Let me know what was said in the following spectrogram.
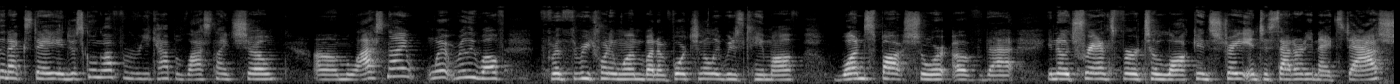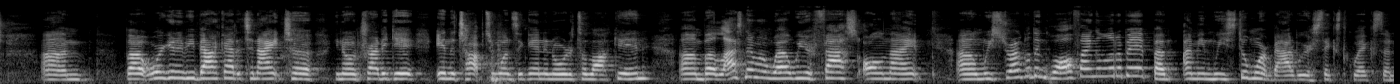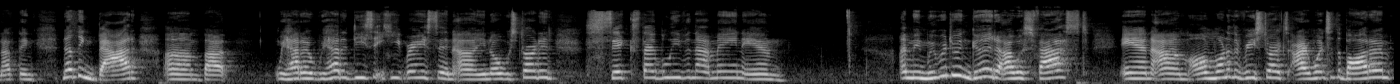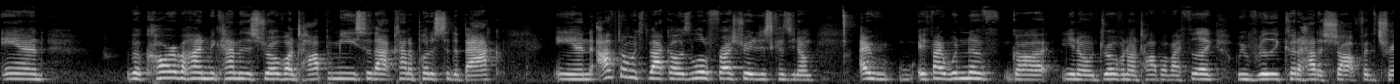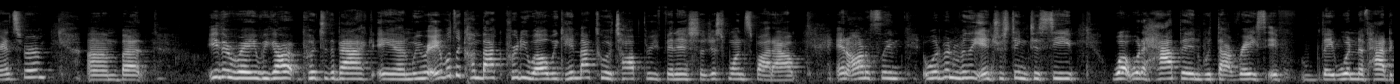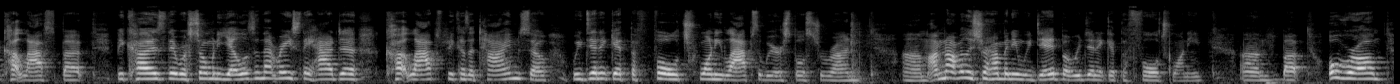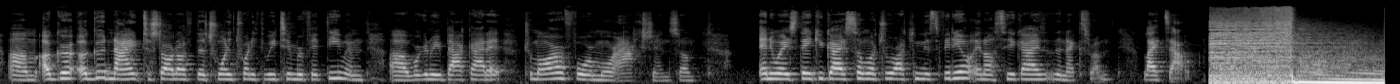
Next day and just going off a recap of last night's show. Um, last night went really well for 321, but unfortunately we just came off one spot short of that, you know, transfer to lock in straight into Saturday night's dash. Um, but we're going to be back at it tonight to, you know, try to get in the top two once again in order to lock in. Um, but last night went well. We were fast all night. Um, we struggled in qualifying a little bit, but I mean, we still weren't bad. We were sixth quick, so nothing, nothing bad. Um, but we had a we had a decent heat race, and uh, you know we started sixth, I believe, in that main, and I mean we were doing good. I was fast, and um, on one of the restarts, I went to the bottom, and the car behind me kind of just drove on top of me, so that kind of put us to the back. And after I went to the back, I was a little frustrated just because you know I if I wouldn't have got you know driven on top of, I feel like we really could have had a shot for the transfer. Um, but either way, we got put to the back and we were able to come back pretty well. We came back to a top three finish, so just one spot out. And honestly, it would have been really interesting to see what would have happened with that race if they wouldn't have had to cut laps. But because there were so many yellows in that race, they had to cut laps because of time. So we didn't get the full 20 laps that we were supposed to run. Um, I'm not really sure how many we did, but we didn't get the full 20. Um, but overall, um, a, gr- a good night to start off the 2023 Timber 50, and uh, we're going to be back at it tomorrow for more action. So, anyways, thank you guys so much for watching this video, and I'll see you guys in the next one. Lights out.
